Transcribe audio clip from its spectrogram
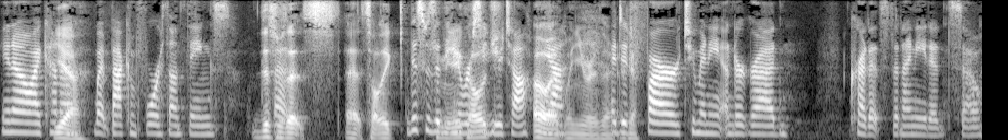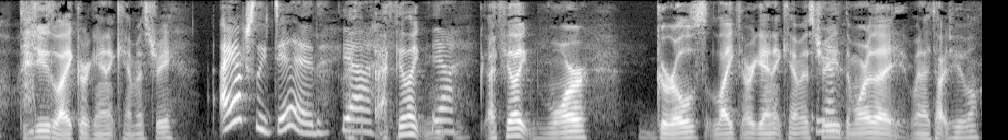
you know, I kind of Yeah. went back and forth on things. This was at at Salt Lake. This was at the University College? of Utah. Oh, yeah. when you were there. I did Okay. far too many undergrad credits than I needed. So Did you like organic chemistry? I actually did. Yeah. I feel like Yeah. I feel like more girls liked organic chemistry. Yeah. The more that I, when I talk to people,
